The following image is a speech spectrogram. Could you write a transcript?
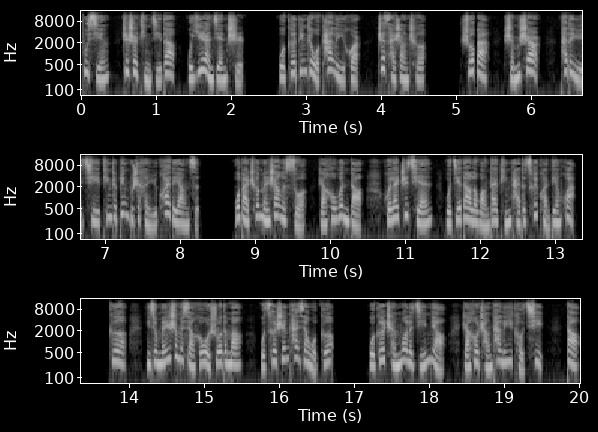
不行，这事儿挺急的，我依然坚持。我哥盯着我看了一会儿，这才上车。说吧，什么事儿？他的语气听着并不是很愉快的样子。我把车门上了锁，然后问道：“回来之前，我接到了网贷平台的催款电话。哥，你就没什么想和我说的吗？”我侧身看向我哥，我哥沉默了几秒，然后长叹了一口气，道：“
